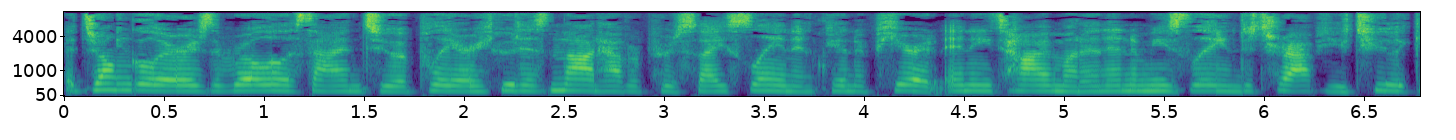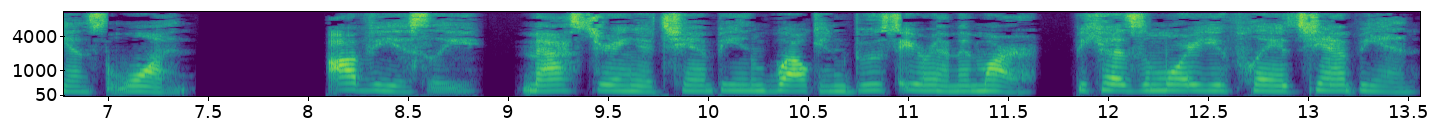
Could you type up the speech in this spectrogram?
A jungler is a role assigned to a player who does not have a precise lane and can appear at any time on an enemy's lane to trap you 2 against 1. Obviously, mastering a champion well can boost your MMR, because the more you play a champion,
